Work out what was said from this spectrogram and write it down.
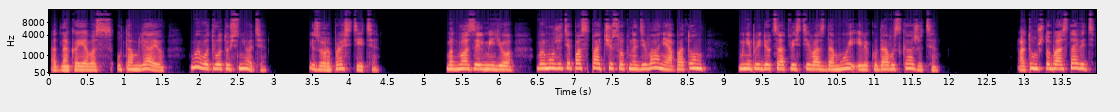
Однако я вас утомляю, вы вот-вот уснете. Изора, простите. «Мадемуазель Мио, вы можете поспать часок на диване, а потом мне придется отвезти вас домой или куда вы скажете. О том, чтобы оставить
